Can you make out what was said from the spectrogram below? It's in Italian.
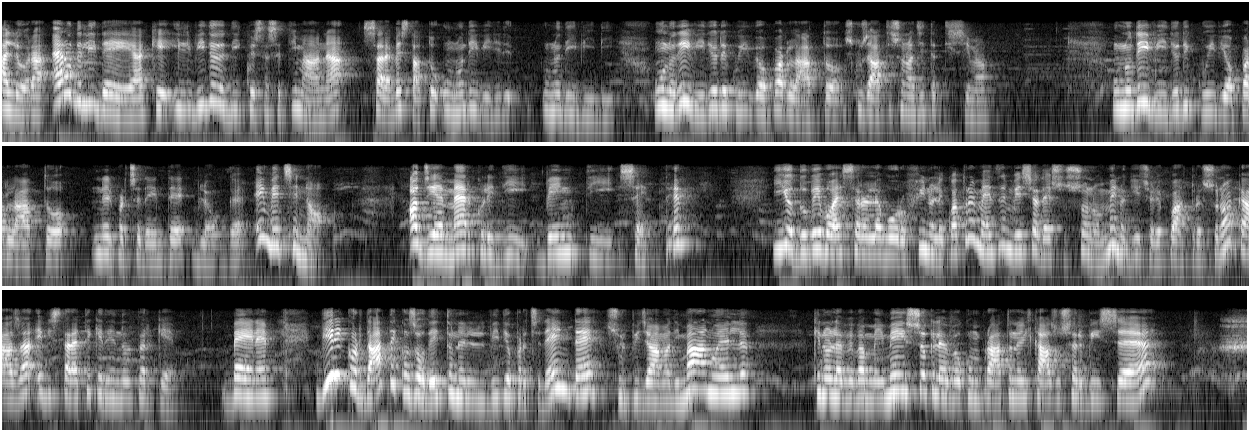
Allora, ero dell'idea che il video di questa settimana sarebbe stato uno dei video, uno dei video, uno dei video di cui vi ho parlato. Scusate, sono agitatissima. Uno dei video di cui vi ho parlato nel precedente vlog. E invece no. Oggi è mercoledì 27. Io dovevo essere al lavoro fino alle 4 e mezza, invece adesso sono meno 10 alle 4 e sono a casa e vi starete chiedendo il perché. Bene, vi ricordate cosa ho detto nel video precedente sul pigiama di Manuel? Che non l'aveva mai messo, che l'avevo comprato nel caso servisse? Eh?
